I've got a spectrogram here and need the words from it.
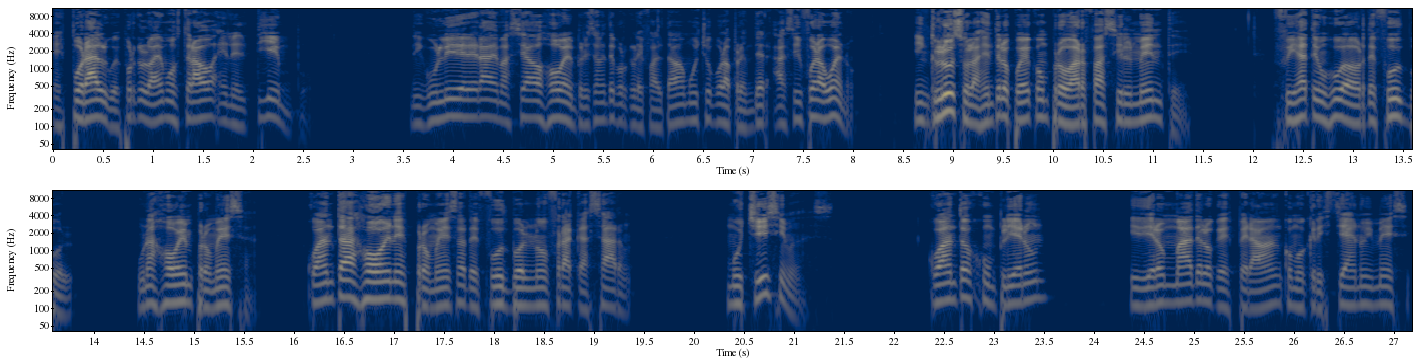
es por algo, es porque lo ha demostrado en el tiempo. Ningún líder era demasiado joven precisamente porque le faltaba mucho por aprender, así fuera bueno. Incluso la gente lo puede comprobar fácilmente. Fíjate un jugador de fútbol, una joven promesa. ¿Cuántas jóvenes promesas de fútbol no fracasaron? Muchísimas. ¿Cuántos cumplieron y dieron más de lo que esperaban como Cristiano y Messi?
